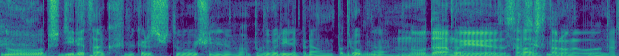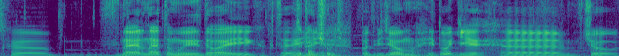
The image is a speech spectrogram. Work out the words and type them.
Ну, обсудили так. Мне кажется, что очень поговорили прям подробно. ну да, мы со классно. всех сторон его Вот. так... э, наверное, это мы давай как-то Заканчивать. подведем итоги. Э, Че,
